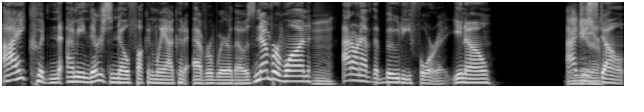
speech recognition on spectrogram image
I couldn't. I mean, there's no fucking way I could ever wear those. Number one, Mm, I don't have the booty for it. You know, me I just don't.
